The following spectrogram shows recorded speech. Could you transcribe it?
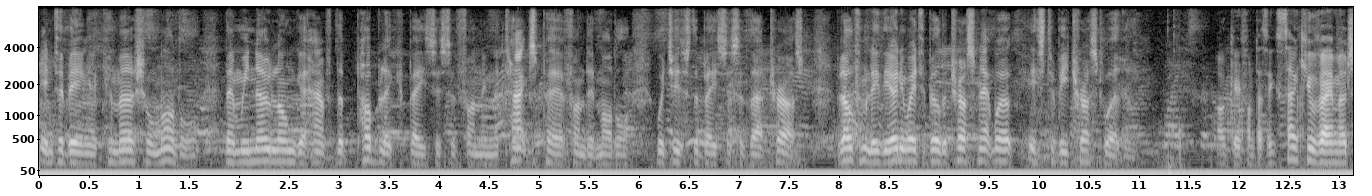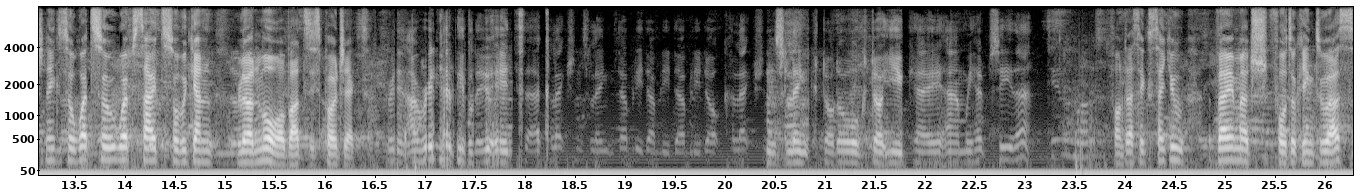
into being a commercial model, then we no longer have the public basis of funding, the taxpayer funded model, which is the basis of that trust. But ultimately, the only way to build a trust network is to be trustworthy. Okay, fantastic. Thank you very much, Nick. So what's the website so we can learn more about this project? Brilliant. I really hope people do. It's uh, Collections Link, www.collectionslink.org.uk, and we hope to see you there. Fantastic. Thank you very much for talking to us.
